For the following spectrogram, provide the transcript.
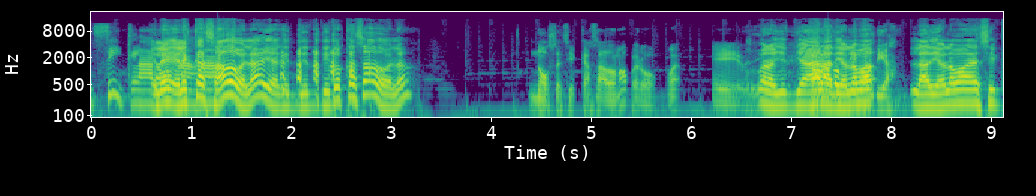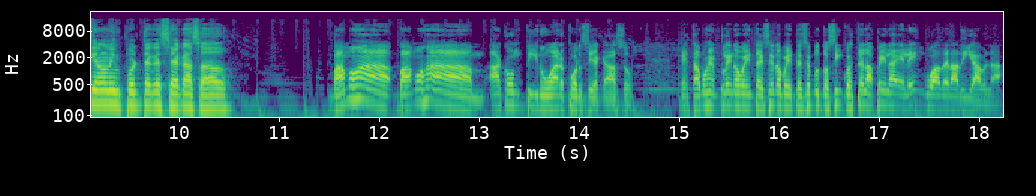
Sí, claro. Él, es- él es ajá. casado, ¿verdad? Ya que T- Tito es casado, ¿verdad? No sé si es casado o no, pero bueno. eh, Bueno, ya- la diabla, va, la diabla va a decir que no le importa que sea casado. Vamos a, vamos a, a continuar por si acaso. Estamos en Play 96, 96.5. Esta es la pela de lengua de la diabla.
